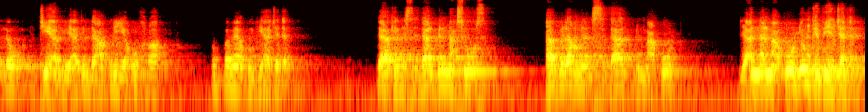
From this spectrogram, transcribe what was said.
لو جيء بأدلة عقلية أخرى ربما يكون فيها جدل. لكن الاستدلال بالمحسوس أبلغ من الاستدلال بالمعقول لأن المعقول يمكن فيه الجدل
